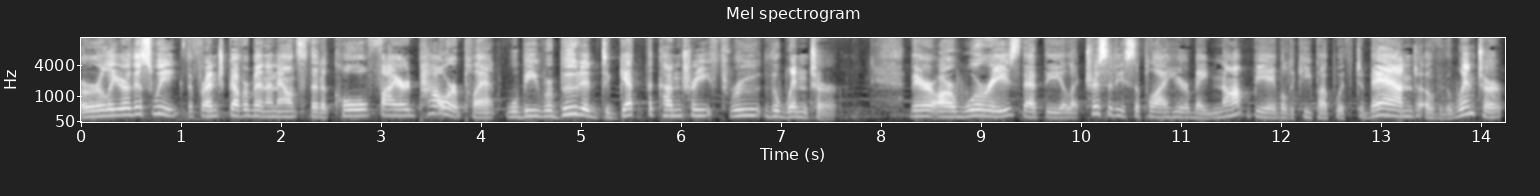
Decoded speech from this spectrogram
Earlier this week, the French government announced that a coal fired power plant will be rebooted to get the country through the winter. There are worries that the electricity supply here may not be able to keep up with demand over the winter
